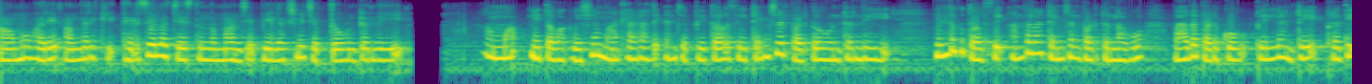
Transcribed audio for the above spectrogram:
ఆ అమ్మవారే అందరికీ తెలిసేలా చేస్తుందమ్మా అని చెప్పి లక్ష్మి చెప్తూ ఉంటుంది. అమ్మ నీతో ఒక విషయం మాట్లాడాలి అని చెప్పి తులసి టెన్షన్ పడుతూ ఉంటుంది. ఎందుకు తులసి అంతలా టెన్షన్ పడుతున్నావు? బాధపడకు. పెళ్ళంటే ప్రతి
